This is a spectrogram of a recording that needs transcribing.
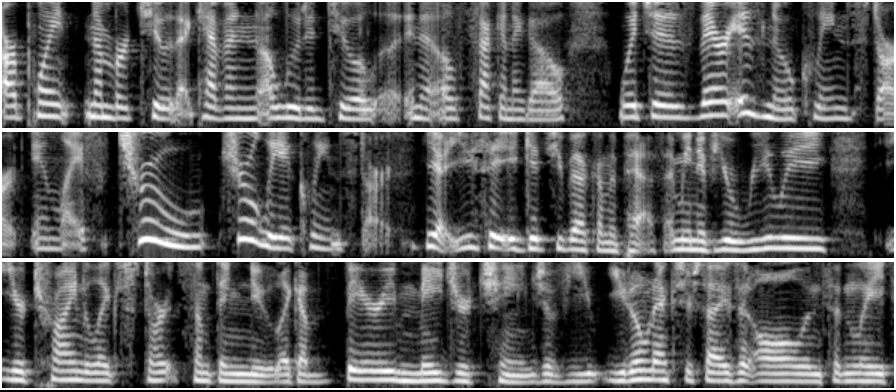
our point number two that Kevin alluded to in a, a second ago, which is there is no clean start in life. True, truly a clean start. Yeah, you say it gets you back on the path. I mean, if you're really you're trying to like start something new, like a very major change of you you don't exercise at all and suddenly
